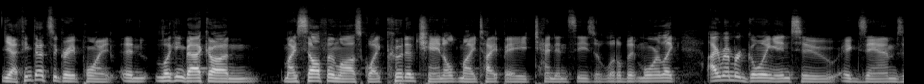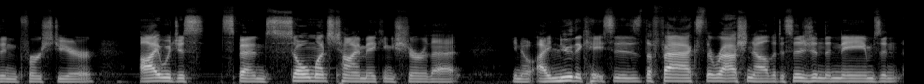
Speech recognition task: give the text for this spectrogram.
Yeah, I think that's a great point. And looking back on myself in law school, I could have channeled my type A tendencies a little bit more. Like I remember going into exams in first year, I would just spend so much time making sure that you know, I knew the cases, the facts, the rationale, the decision, the names, and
